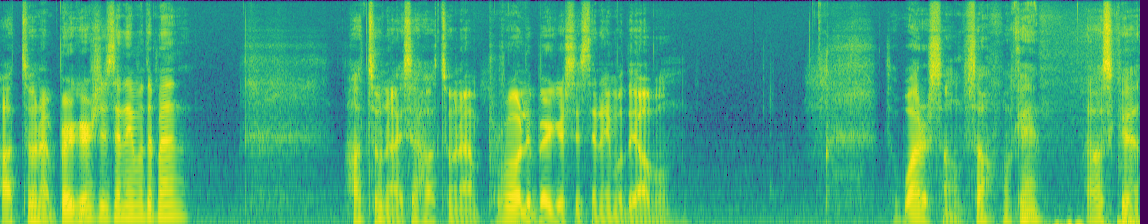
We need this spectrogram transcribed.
hot tuna burgers is the name of the band hot tuna it's a hot tuna probably burgers is the name of the album water song. So okay, that was good.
